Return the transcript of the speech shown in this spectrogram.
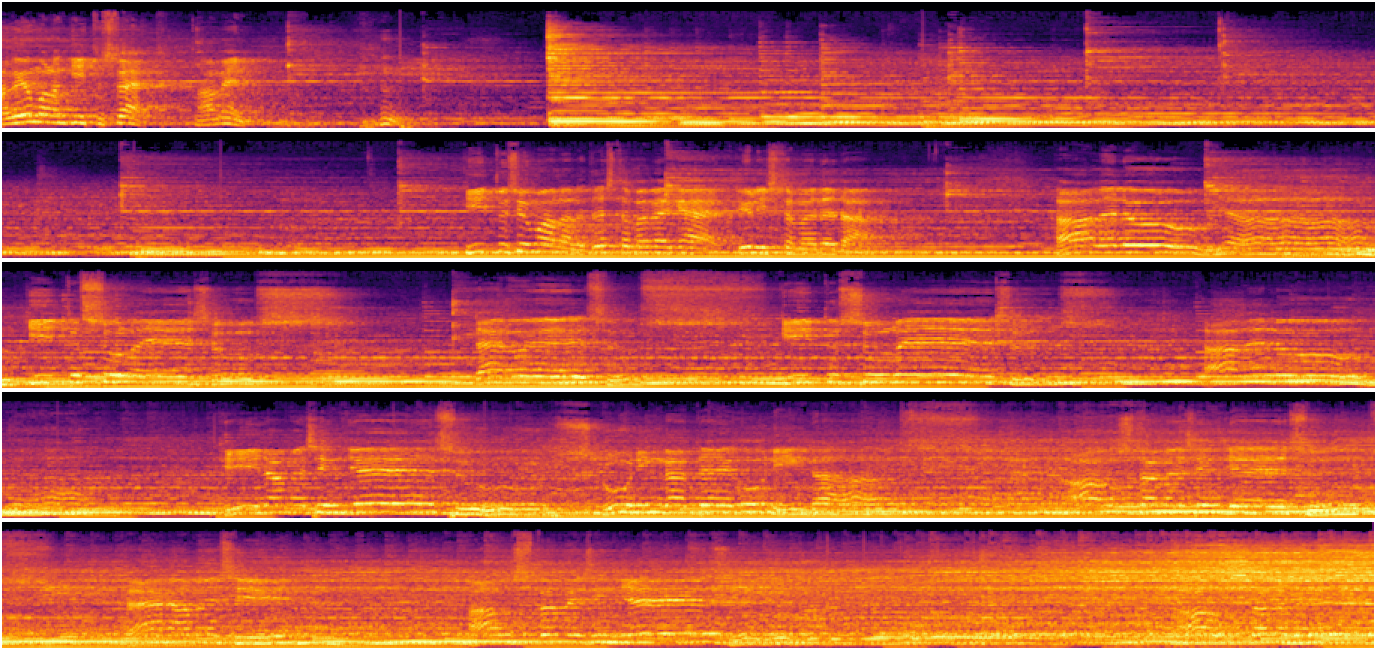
aga Jumal on kiitust väärt, amen. kiitus Jumalale, tõstame veel käed, ülistame teda. halleluuja, kiitus sulle, Jeesus tänu Jeesus, kiitus sulle kiidame sind Jeesus, kuningate kuningas. austame sind Jeesus, täname sind, austame sind Jeesus, austame sind,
